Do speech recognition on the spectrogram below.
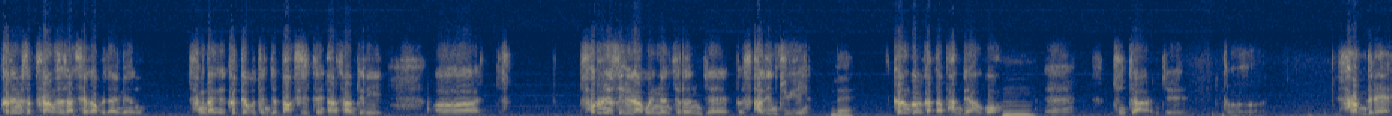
그러면서 프랑스 자체가 뭐냐면 상당히 그때부터 이제 막시스트에 다른 사람들이 어 소련에서 일하고 있는 저런 이제 그 스탈린주의 네. 그런 걸 갖다 반대하고 음 예 진짜 이제 그 사람들의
